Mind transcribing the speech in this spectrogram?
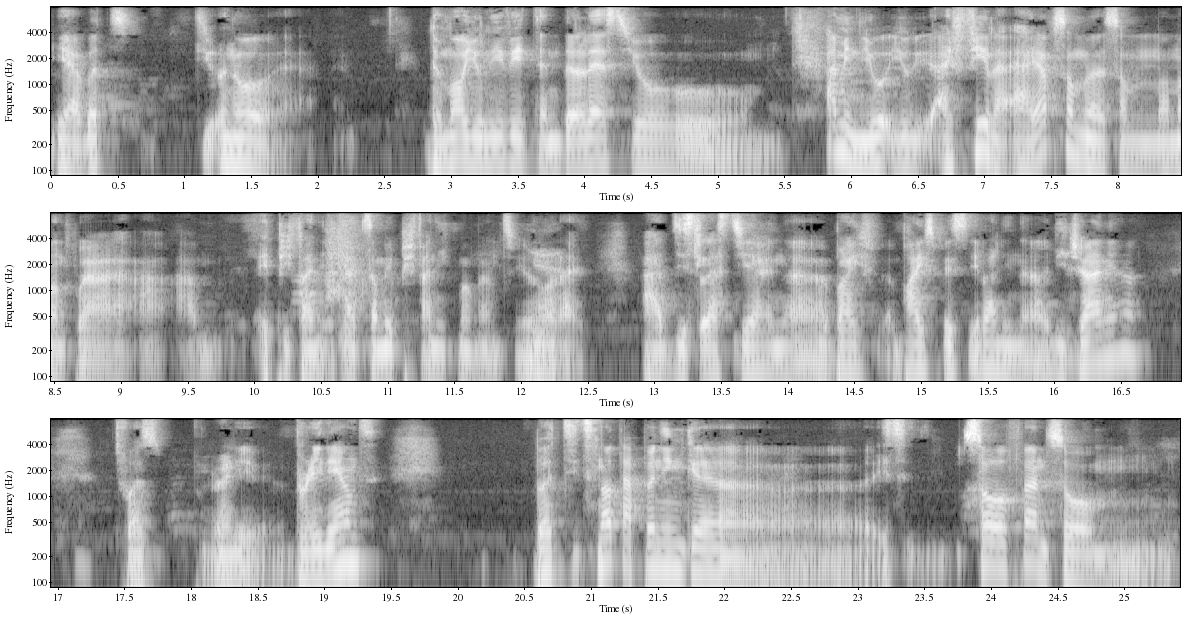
Yeah. but you know, the more you live it and the less you. I mean, you you. I feel I, I have some uh, some moment where I, I'm epiphanic, like some epiphanic moments. You know, like I had this last year in uh, Bryce, Bryce Festival in uh, Lithuania. It was really brilliant but it's not happening uh, it's so often so um,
